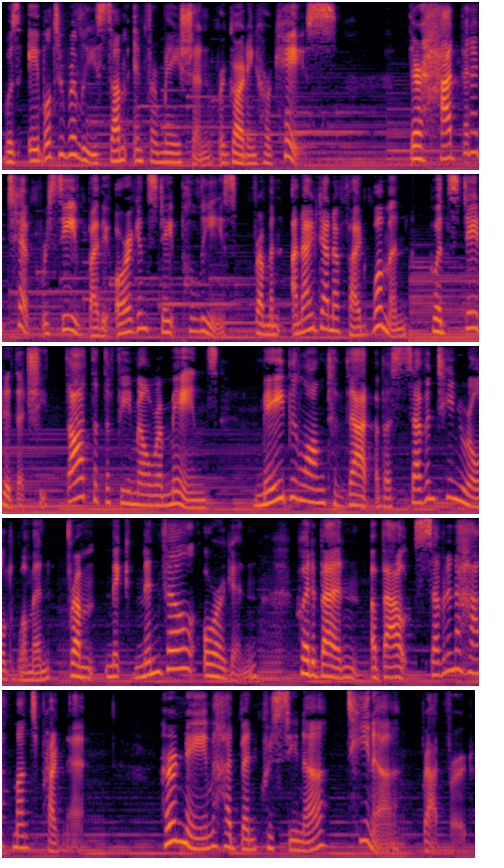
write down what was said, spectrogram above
was able to release some information regarding her case. There had been a tip received by the Oregon State Police from an unidentified woman who had stated that she thought that the female remains may belong to that of a 17 year old woman from McMinnville, Oregon, who had been about seven and a half months pregnant. Her name had been Christina Tina Bradford.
